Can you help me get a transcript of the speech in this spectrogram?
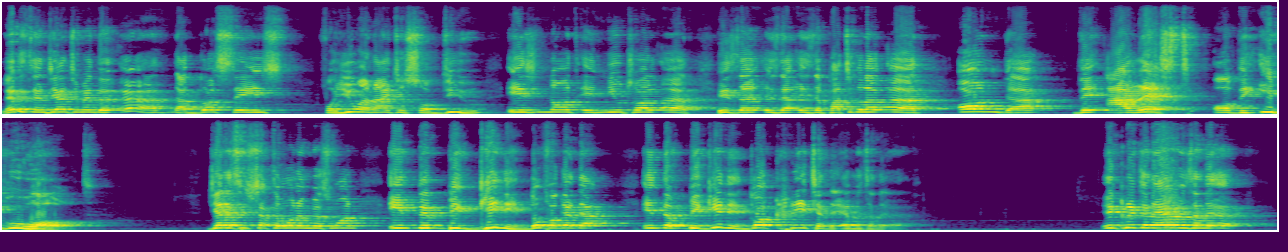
Ladies and gentlemen, the earth that God says for you and I to subdue is not a neutral earth. Is a is the is the particular earth under the arrest of the evil world. Genesis chapter 1 and verse 1. In the beginning, don't forget that. In the beginning, God created the heavens and the earth. He created the heavens and the earth.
